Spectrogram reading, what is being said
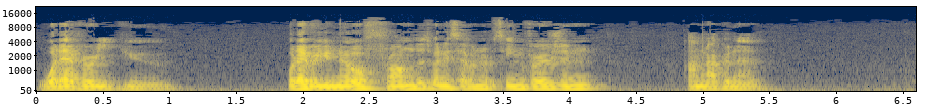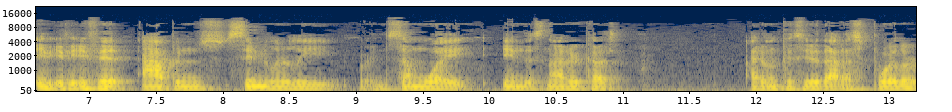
whatever you, whatever you know from the 2017 version, I'm not gonna. If if, if it happens similarly or in some way in the Snyder Cut, I don't consider that a spoiler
